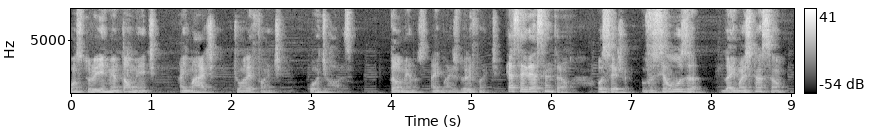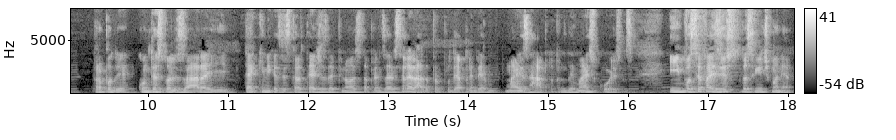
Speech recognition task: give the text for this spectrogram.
construir mentalmente a imagem de um elefante cor-de-rosa. Pelo menos a imagem do elefante. Essa é a ideia central. Ou seja, você usa da imaginação para poder contextualizar aí técnicas e estratégias da hipnose da aprendizagem acelerada para poder aprender mais rápido, aprender mais coisas. E você faz isso da seguinte maneira:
